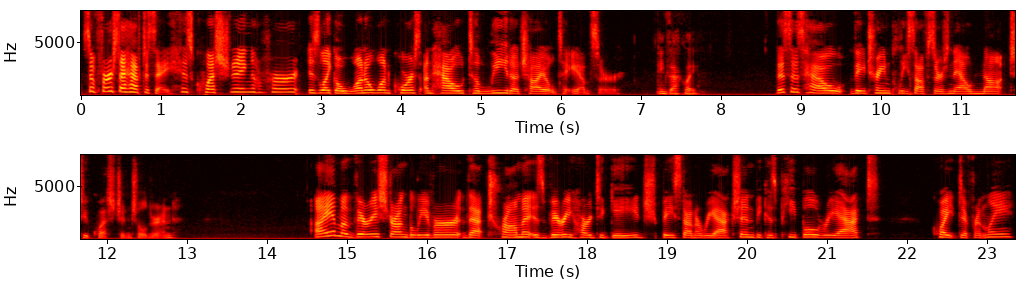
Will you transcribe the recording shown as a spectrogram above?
So, first, I have to say, his questioning of her is like a 101 course on how to lead a child to answer. Exactly. This is how they train police officers now not to question children. I am a very strong believer that trauma is very hard to gauge based on a reaction because people react quite differently.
